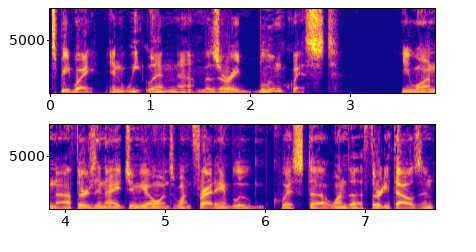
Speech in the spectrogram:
Speedway in Wheatland, uh, Missouri. Bloomquist. He won Thursday night. Jimmy Owens won Friday, and Bloomquist won the 30,000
